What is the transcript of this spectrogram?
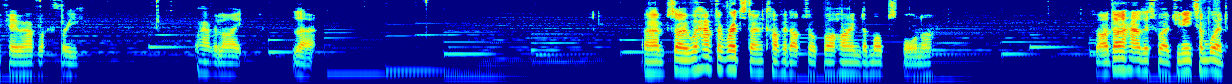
Okay, we'll have like three we'll have it like that. Um so we'll have the redstone covered up sort behind the mob spawner. So I don't know how this works. You need some wood?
